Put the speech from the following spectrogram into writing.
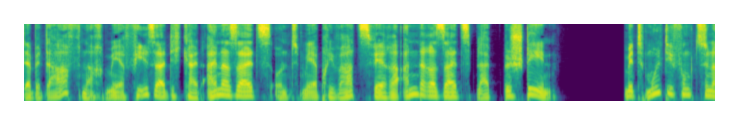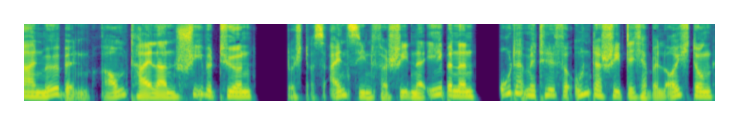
Der Bedarf nach mehr Vielseitigkeit einerseits und mehr Privatsphäre andererseits bleibt bestehen. Mit multifunktionalen Möbeln, Raumteilern, Schiebetüren, durch das Einziehen verschiedener Ebenen oder mit Hilfe unterschiedlicher Beleuchtung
